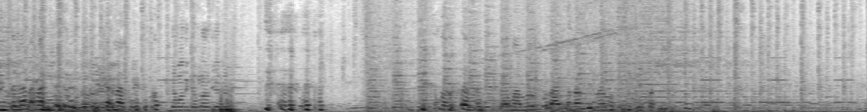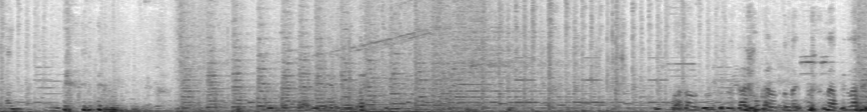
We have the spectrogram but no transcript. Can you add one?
ఇంతగా నాకు మళ్ళీ రాక నా పిల్లలు కడుపు కడుతున్నాయి ఇప్పుడు నా పిల్లలు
